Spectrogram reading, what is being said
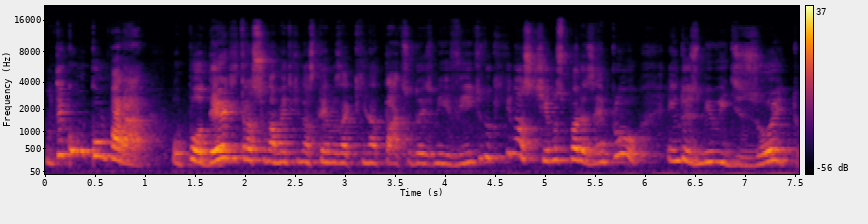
não tem como comparar o poder de tracionamento que nós temos aqui na Taxo 2020 do que nós tínhamos, por exemplo, em 2018.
